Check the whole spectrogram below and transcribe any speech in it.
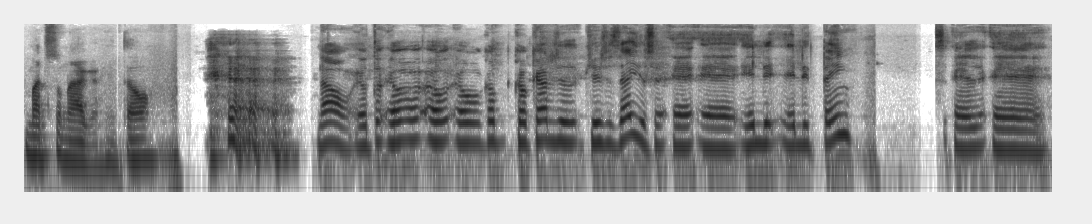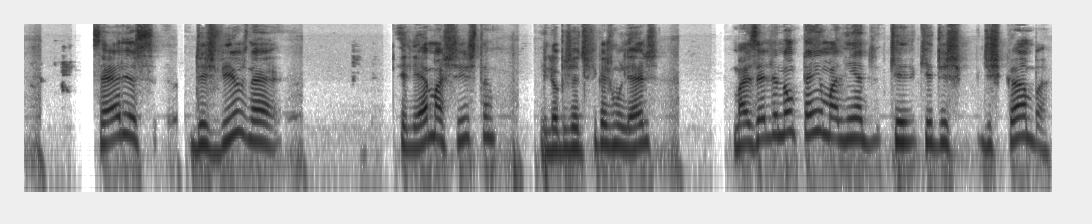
Matsunaga, então. Não, eu, tô, eu, eu, eu, o que eu quero quis dizer é isso. É, é, ele, ele tem é, é, sérios desvios, né? Ele é machista, ele objetifica as mulheres, mas ele não tem uma linha que, que descamba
